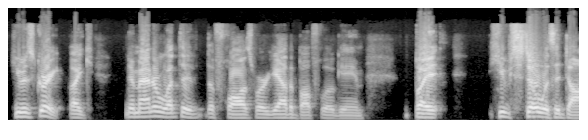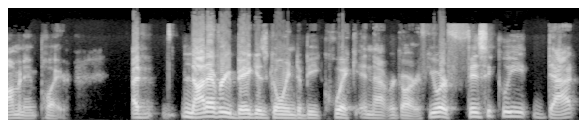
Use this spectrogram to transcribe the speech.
He was great. Like no matter what the the flaws were, yeah, the Buffalo game, but he still was a dominant player. i not every big is going to be quick in that regard. If you are physically that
